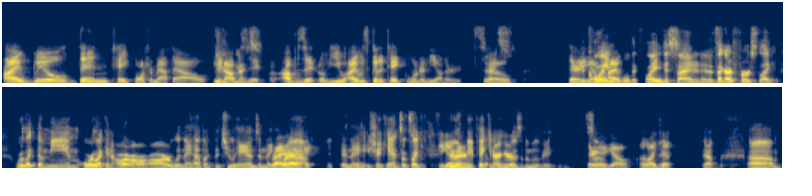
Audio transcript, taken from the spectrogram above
I will then take Walter Matthau in opposite opposite of you. I was gonna take one or the other. So Nice. there The you coin, go. I will. the coin decided it. It's like our first like we're like the meme or like an RRR when they have like the two hands and they Right, right, grab and they shake hands. So it's like you and me picking Yep. our heroes of the movie. There So, you go. I like yeah. it. Yep. Um.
